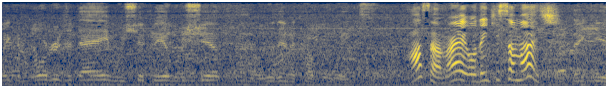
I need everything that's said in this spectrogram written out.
we can order today. We should be able to ship uh, within a couple of weeks. Awesome. All right. Well, thank you so much. Thank you.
